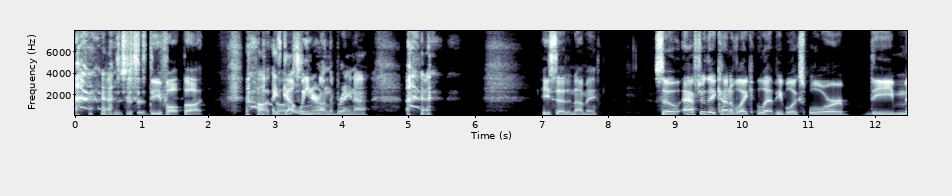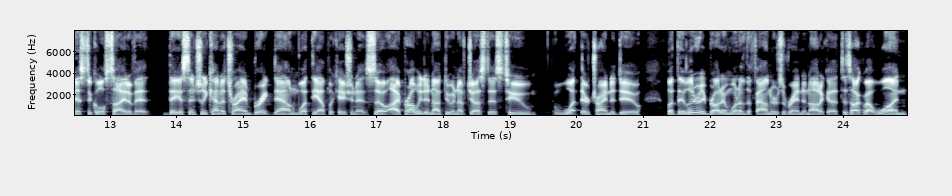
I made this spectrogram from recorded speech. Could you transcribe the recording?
It's just his default thought. Hot he's got wiener on the brain huh He said it, not me. So after they kind of like let people explore the mystical side of it, they essentially kind of try and break down what the application is. So I probably did not do enough justice to what they're trying to do, but they literally brought in one of the founders of Randonautica to talk about one,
